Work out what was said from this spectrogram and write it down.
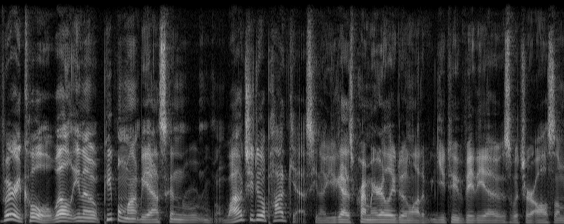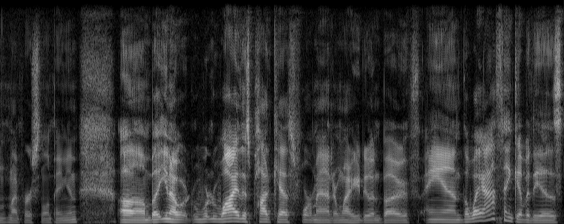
Very cool. Well, you know, people might be asking, why would you do a podcast? You know, you guys primarily doing a lot of YouTube videos, which are awesome, my personal opinion. Um, but you know, why this podcast format and why are you doing both? And the way I think of it is,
